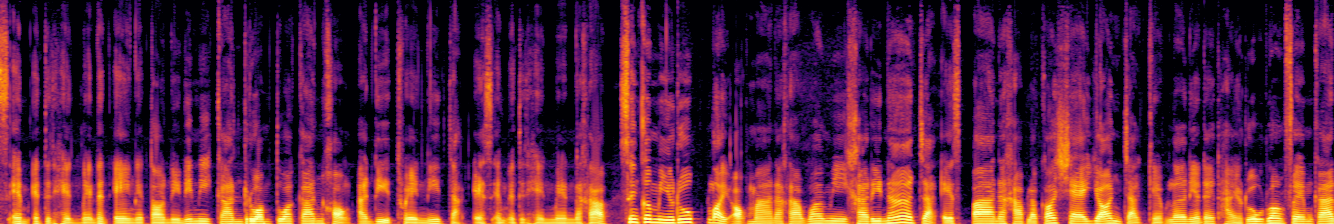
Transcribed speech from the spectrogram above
SM Entertainment นั่นเองในตอนนี้ได้มีการรวมตัวกันของอดีตเทรนนี่จาก SM Entertainment นะครับซึ่งก็มีรูปปล่อยออกมานะครับว่ามีคาริน่าจากเอสปานะครับแล้วก็แชยอนจากเคปเลอร์เนี่ยได้ถ่ายรูปร่วมเฟรมกัน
